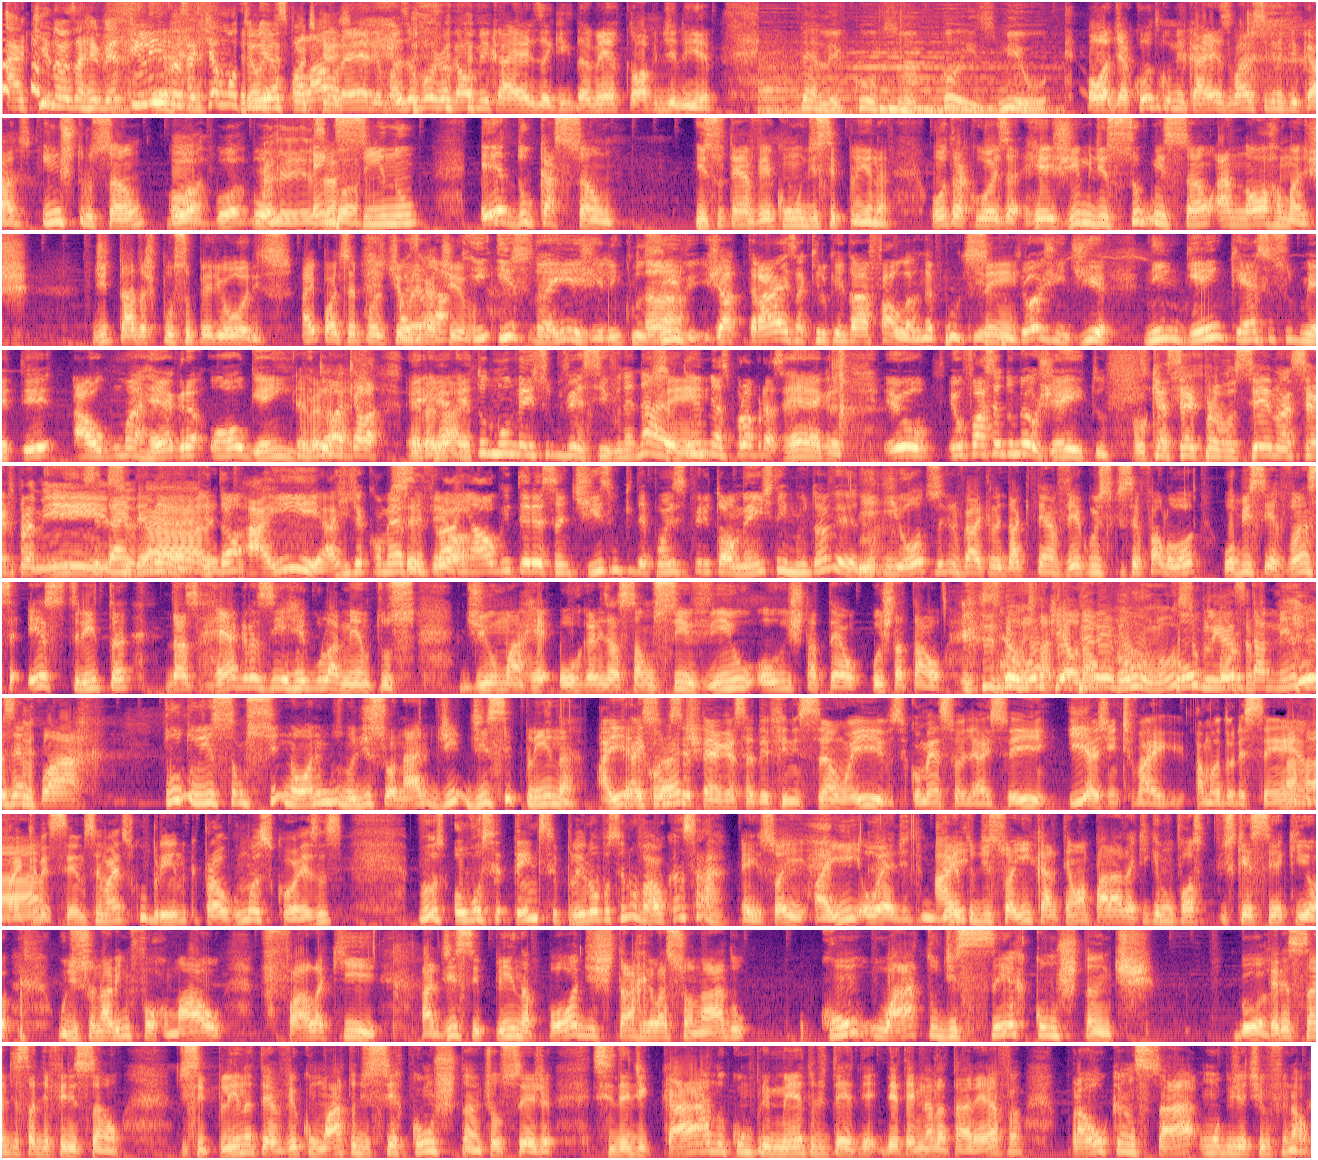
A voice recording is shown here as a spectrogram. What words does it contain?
Aqui nós arrebentamos. Em Libras, aqui é uma eu autoria ia falar podcast. Aurélio, mas eu vou jogar o Michaelis aqui, que também é top de linha. Telecurso 2000. Ó, de acordo com o Michaelis, vários significados. Instrução, Boa, boa, boa. Beleza. ensino, educação. Isso tem a ver com disciplina. Outra coisa, regime de submissão a normas ditadas por superiores. Aí pode ser positivo ou negativo. ah, e isso daí, Gil, inclusive, já traz aquilo que a gente estava falando, né? Por quê? Sim. Porque hoje em dia ninguém quer se submeter a alguma regra ou alguém. então verdade. aquela. É É, verdade. é- é todo mundo meio subversivo, né? Não, Sim. eu tenho minhas próprias regras, eu, eu faço é do meu jeito. O que é certo pra você não é certo pra mim. Você tá entendendo? cara. Então aí a gente já começa Você a entrar viu, em algo interessantíssimo que depois espiritualmente tem muito a ver. Né? E, e outro significado que ele dá que tem a ver com isso que você falou, observância estrita das regras e regulamentos de uma re- organização civil ou estatal. Ou estatal. Não, Ou estatal, essa... Comportamento exemplar. Tudo isso são sinônimos no dicionário de disciplina. Aí, aí quando você pega essa definição aí, você começa a olhar isso aí, e a gente vai amadurecendo, Aham. vai crescendo, você vai descobrindo que para algumas coisas, ou você tem disciplina ou você não vai alcançar. É isso aí. Aí, ô Ed, Aí- dentro disso aí, cara, tem uma parada aqui que não posso esquecer aqui, ó. O dicionário informal fala que a disciplina pode estar relacionado com o ato de ser constante. Boa. Interessante essa definição. Disciplina tem a ver com o ato de ser constante, ou seja, se dedicar no cumprimento de, de- determinada tarefa para alcançar um objetivo final.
